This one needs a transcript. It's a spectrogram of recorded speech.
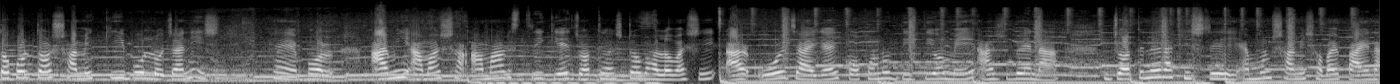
তখন তোর স্বামী কি বলল জানিস? হ্যাঁ বল। আমি আমার আমার স্ত্রীকে যথেষ্ট ভালোবাসি আর ওর জায়গায় কখনো দ্বিতীয় মেয়ে আসবে না। যত্নে রাখিস রে, এমন স্বামী সবাই পায় না।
